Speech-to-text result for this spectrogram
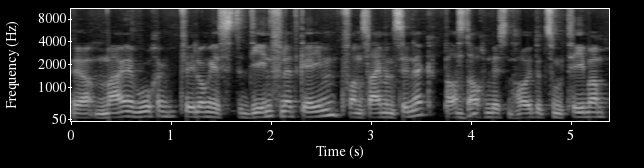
Ja, meine Buchempfehlung ist The Infinite Game von Simon Sinek. Passt mhm. auch ein bisschen heute zum Thema.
